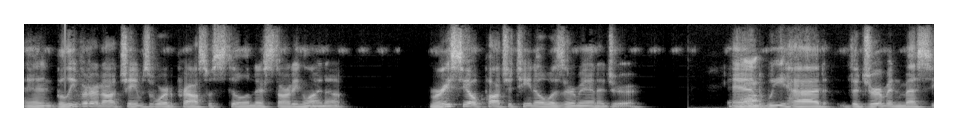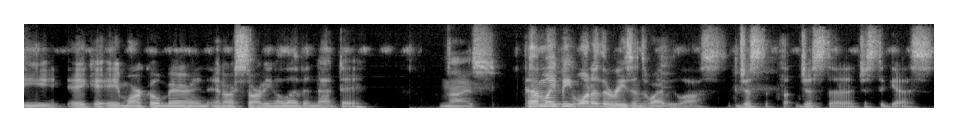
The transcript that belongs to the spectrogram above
And believe it or not, James Ward-Prowse was still in their starting lineup. Mauricio Pochettino was their manager. And wow. we had the German Messi, aka Marko Marin, in our starting eleven that day. Nice. That might be one of the reasons why we lost. Just th- just a just a guess.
